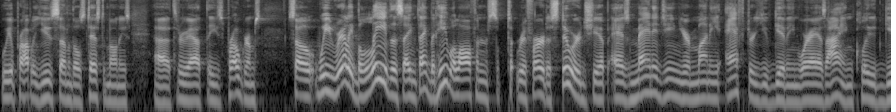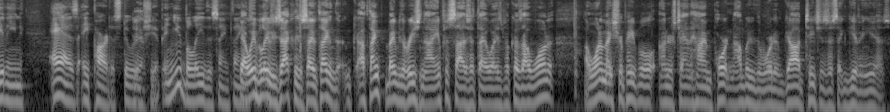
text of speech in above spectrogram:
We'll probably use some of those testimonies uh, throughout these programs. So we really believe the same thing, but he will often refer to stewardship as managing your money after you've given, whereas I include giving as a part of stewardship. And you believe the same thing. Yeah, we believe exactly the same thing. I think maybe the reason I emphasize it that way is because I want to, I want to make sure people understand how important I believe the Word of God teaches us that giving is.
